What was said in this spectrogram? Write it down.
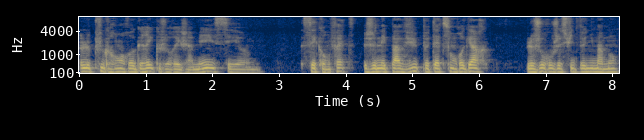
Le plus grand regret que j'aurai jamais, c'est c'est qu'en fait, je n'ai pas vu peut-être son regard le jour où je suis devenue maman.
